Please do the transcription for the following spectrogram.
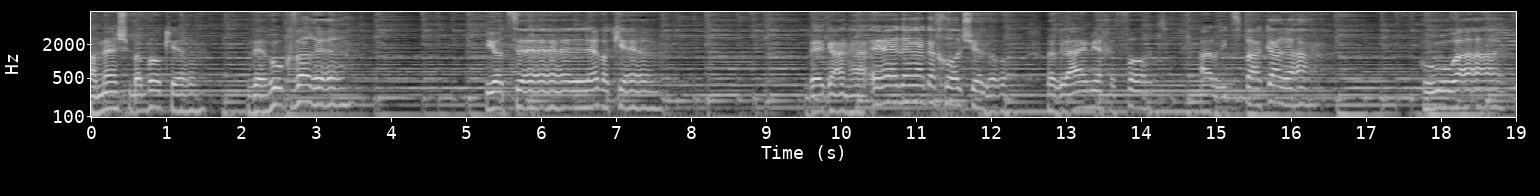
חמש בבוקר והוא כבר ער יוצא לבקר. בגן העדן הכחול שלו רגליים יחפות על רצפה קרה. הוא רץ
